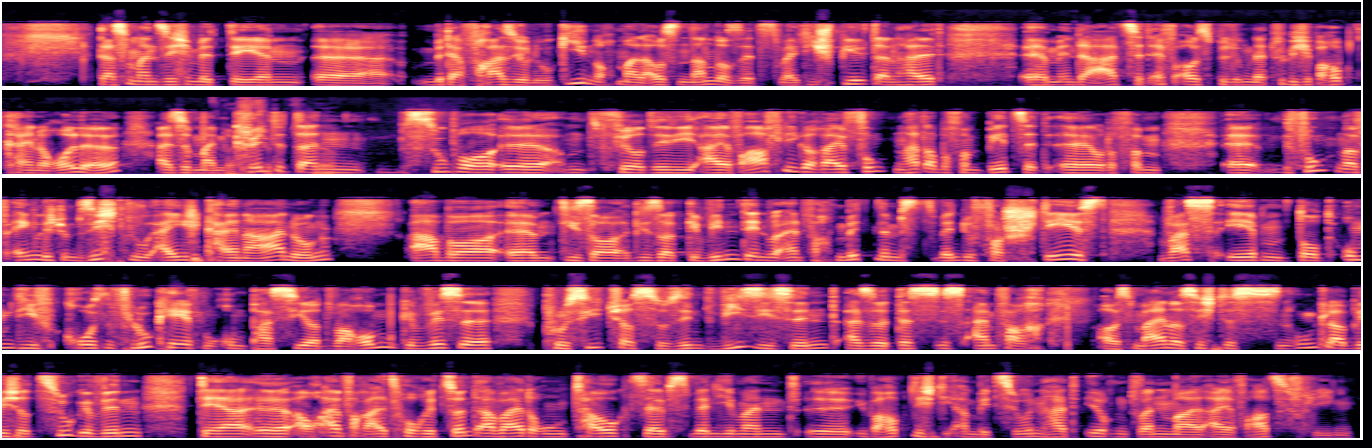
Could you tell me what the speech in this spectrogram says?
dass man sich mit den äh, mit der Phrasiologie nochmal auseinandersetzt, weil die spielt dann halt ähm, in der AZF-Ausbildung natürlich überhaupt keine Rolle. Also man das könnte stimmt, dann ja. super äh, für die IFA-Fliegerei funken, hat aber vom BZ äh, oder vom äh, Funken auf Englisch im Sichtflug eigentlich keine Ahnung. Aber ähm, dieser, dieser Gewinn, den du einfach mitnimmst, wenn du verstehst, was eben dort um die großen Flughäfen rum passiert, warum gewisse Procedures so sind, wie sie sind, also das ist einfach aus meiner Sicht das ist ein unglaublich unglaublicher Zugewinn, der äh, auch einfach als Horizonterweiterung taugt, selbst wenn jemand äh, überhaupt nicht die Ambition hat, irgendwann mal IFA zu fliegen.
